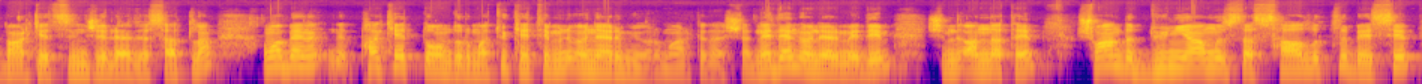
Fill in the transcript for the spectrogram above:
market zincirlerde satılan. Ama ben paket dondurma tüketimini önermiyorum arkadaşlar. Neden önermediğim şimdi anlatayım. Şu anda dünyamızda sağlıklı besin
